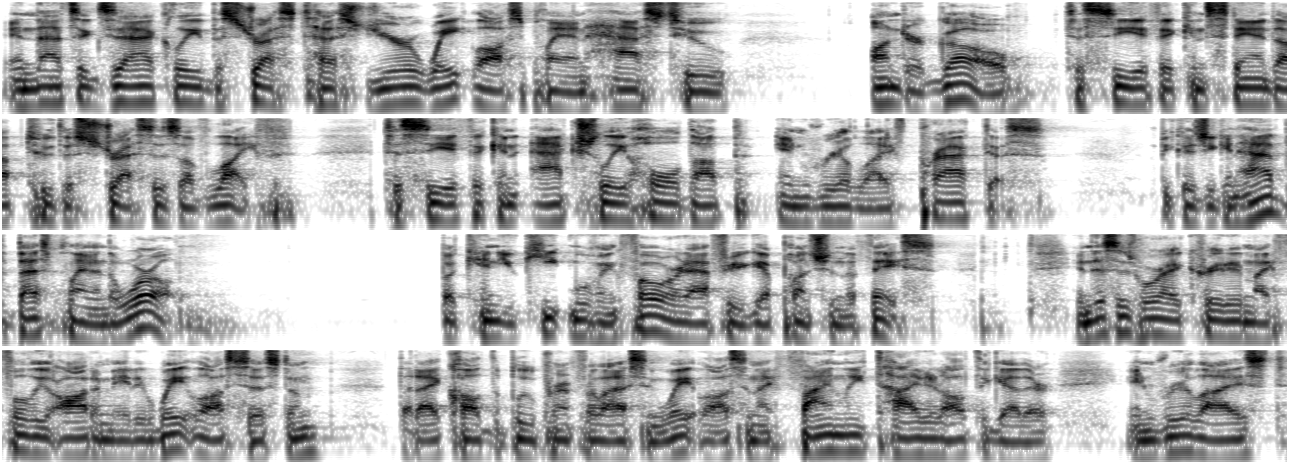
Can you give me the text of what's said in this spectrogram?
And that's exactly the stress test your weight loss plan has to undergo to see if it can stand up to the stresses of life, to see if it can actually hold up in real life practice. Because you can have the best plan in the world, but can you keep moving forward after you get punched in the face? And this is where I created my fully automated weight loss system that I called the blueprint for lasting weight loss. And I finally tied it all together and realized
